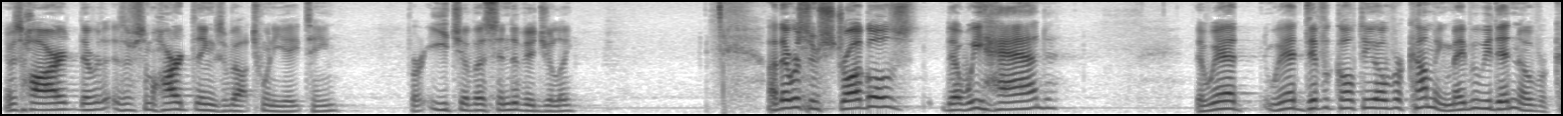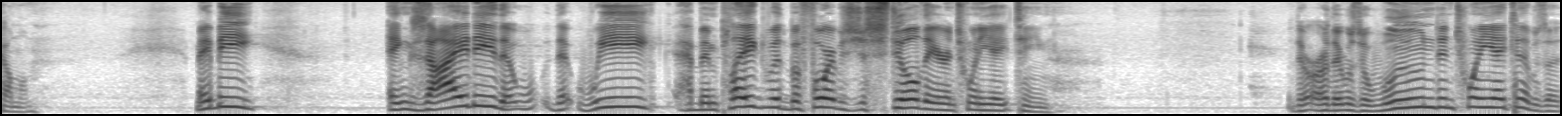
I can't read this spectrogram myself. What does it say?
It was hard. There were, there were some hard things about 2018 for each of us individually. Uh, there were some struggles that we had that we had, we had difficulty overcoming. Maybe we didn't overcome them. Maybe anxiety that, that we have been plagued with before, it was just still there in 2018. There, or there was a wound in 2018. There was a,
